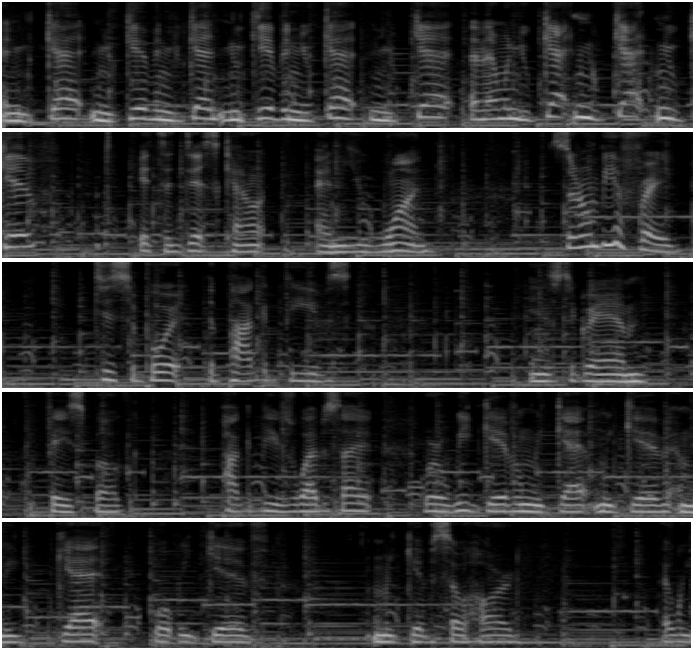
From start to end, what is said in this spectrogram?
and you get and you give and you get and you give and you get and you get, and then when you get and you get and you give, it's a discount and you won. So don't be afraid to support the Pocket Thieves Instagram, Facebook, Pocket Thieves website, where we give and we get and we give and we get what we give and we give so hard that we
